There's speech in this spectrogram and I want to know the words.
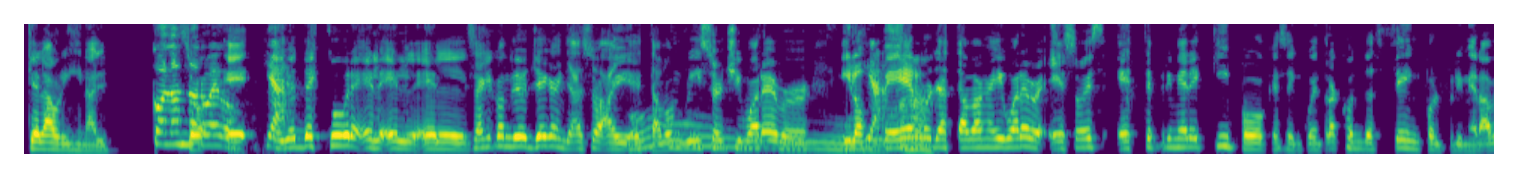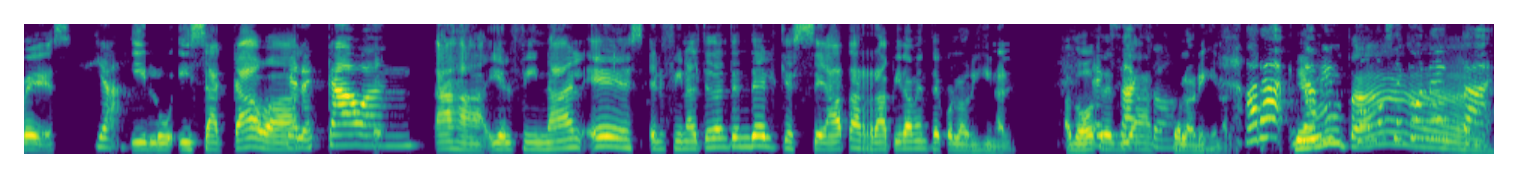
que la original. Con los noruegos. Eh, ellos descubren, el, el, el, ¿sabes que cuando ellos llegan ya eso, ahí estaba un research y whatever, y los perros ya estaban ahí, whatever. Eso es este primer equipo que se encuentra con The Thing por primera vez. Ya. Y, y se acaba. Que lo excavan. Eh, ajá, y el final es, el final te da a entender que se ata rápidamente con la original a dos o tres días con la original. Ahora, Gabriel, ¿cómo se conecta?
